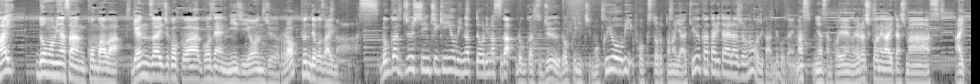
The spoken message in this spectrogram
はい。どうも皆さんこんばんは。現在時刻は午前2時46分でございます。6月17日金曜日になっておりますが6月16日木曜日フォックストロットの野球語りたいラジオのお時間でございます。皆さん今宵もよろしくお願いいたします。はい。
